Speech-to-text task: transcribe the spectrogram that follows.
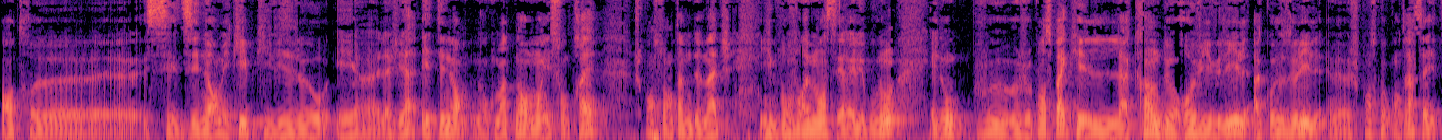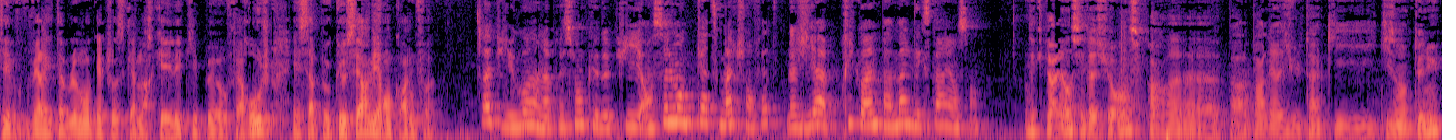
entre ces énormes équipes qui visent le haut et la GIA est énorme. Donc maintenant au moins ils sont prêts. Je pense qu'en termes de match, ils vont vraiment serrer les boulons et donc je, je pense pas qu'il y ait la crainte de revivre Lille à cause de Lille. Euh, je pense qu'au contraire, ça a été véritablement quelque chose qui a marqué l'équipe euh, au fer rouge, et ça peut que servir encore une fois. Et puis Hugo, on a l'impression que depuis, en seulement quatre matchs en fait, la GIA a pris quand même pas mal d'expérience. Hein d'expérience et d'assurance par, euh, par, par les résultats qu'ils ont obtenus.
